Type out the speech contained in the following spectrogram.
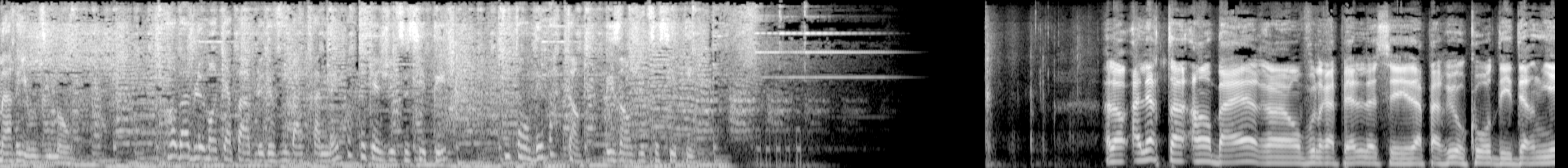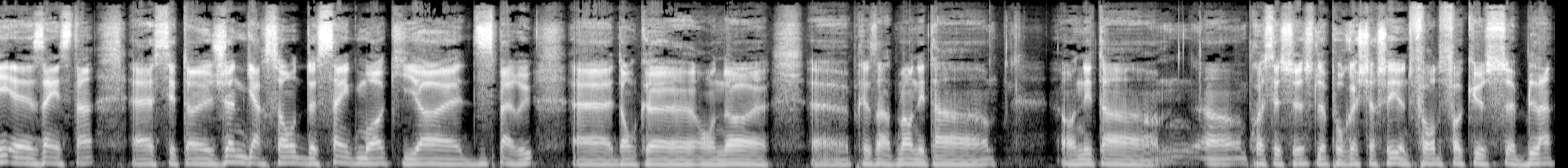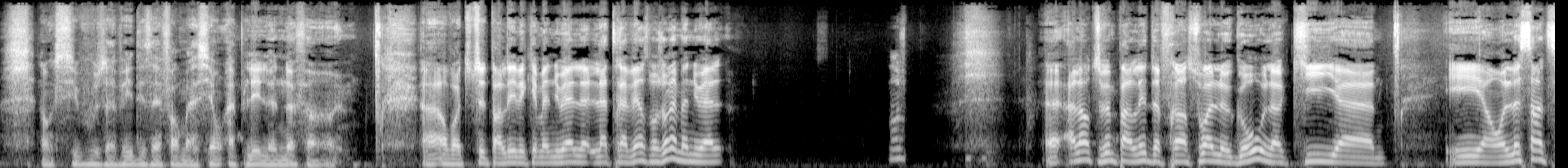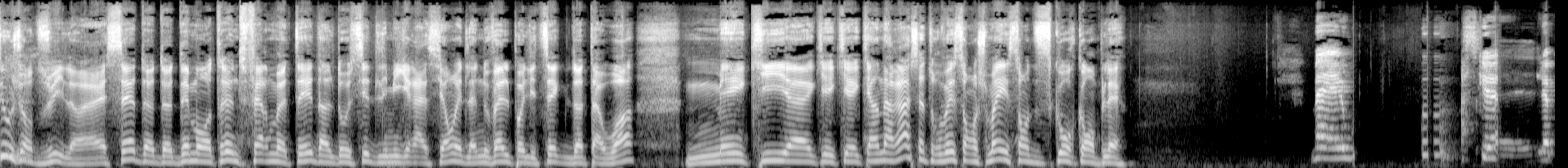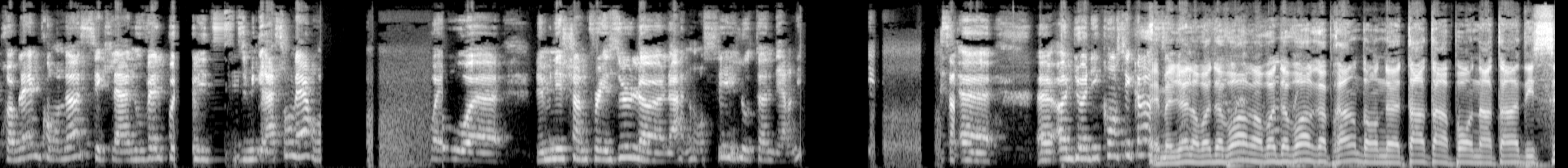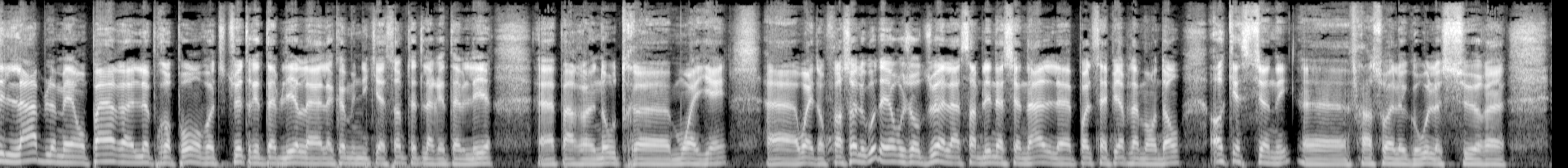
Mario Dumont. Probablement capable de vous battre à n'importe quel jeu de société tout en débattant des enjeux de société. Alors, alerte Amber, euh, on vous le rappelle, c'est apparu au cours des derniers euh, instants. Euh, c'est un jeune garçon de cinq mois qui a disparu. donc, on a présentement, on est en on est en, processus là, pour rechercher une Ford Focus blanc. Donc, si vous avez des informations, appelez le 911. on va tout de suite parler avec Emmanuel Latraverse. Bonjour Emmanuel. Bonjour. Euh, alors, tu veux me parler de François Legault, là, qui... Euh, et on l'a senti aujourd'hui, là, essaie de, démontrer une fermeté dans le dossier de l'immigration et de la nouvelle politique d'Ottawa, mais qui, euh, qui, qui, en arrache à trouver son chemin et son discours complet. Ben oui, parce que le problème qu'on a, c'est que la nouvelle politique d'immigration, d'ailleurs, le ministre Sean Fraser l'a annoncé l'automne dernier, euh, euh, a des conséquences. Emmanuel, on va devoir, on va devoir reprendre. On ne t'entend pas, on entend des syllabes, mais on perd euh, le propos. On va tout de suite rétablir la, communication, peut-être la rétablir euh, par un autre moyen. ouais, donc François Legault, d'ailleurs aujourd'hui à l'Assemblée nationale, Paul Saint-Pierre Plamondon a questionné François Legault sur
